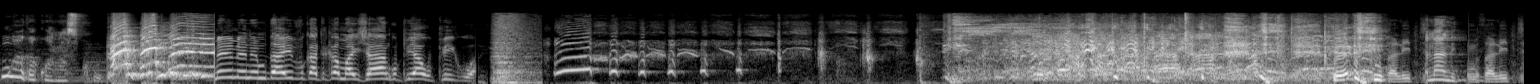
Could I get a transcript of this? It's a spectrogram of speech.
mwaga kwa rasku Mimi ni mdhaifu katika maisha yangu, pia upigwa. Msaliti, Nani? msaliti.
